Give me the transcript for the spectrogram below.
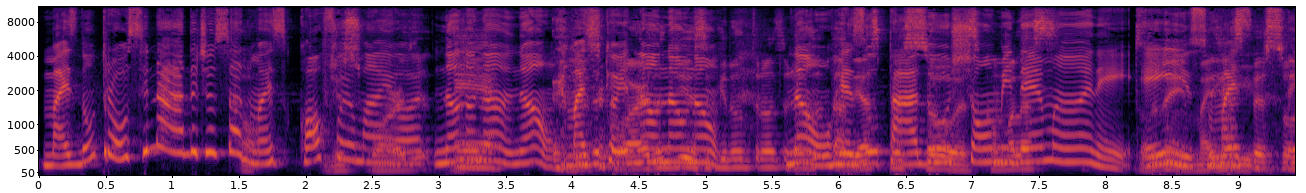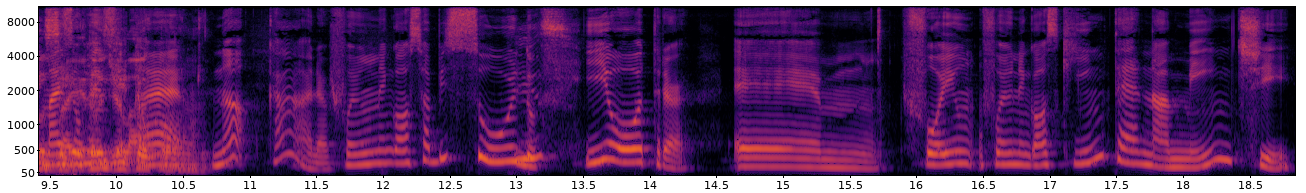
Mas não trouxe nada de resultado. Ó, mas qual foi o maior. Não, não, É. não, não. Mas o que eu. Não, não, não. que não trouxe Não, o resultado. As resultado pessoas, show me elas- the money. Tudo é bem, isso, mas mas. as pessoas mas o resultado. É, não, cara, foi um negócio absurdo. E outra, é, foi, um, foi um negócio que internamente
